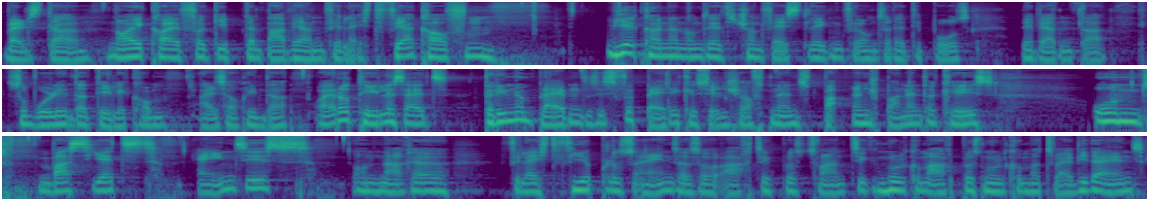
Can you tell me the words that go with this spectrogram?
weil es da Neukäufer gibt, ein paar werden vielleicht verkaufen, wir können uns jetzt schon festlegen für unsere Depots. Wir werden da sowohl in der Telekom als auch in der Euro-Tele-Seite drinnen bleiben. Das ist für beide Gesellschaften ein, ein spannender Case. Und was jetzt 1 ist und nachher vielleicht 4 plus 1, also 80 plus 20, 0,8 plus 0,2 wieder 1,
